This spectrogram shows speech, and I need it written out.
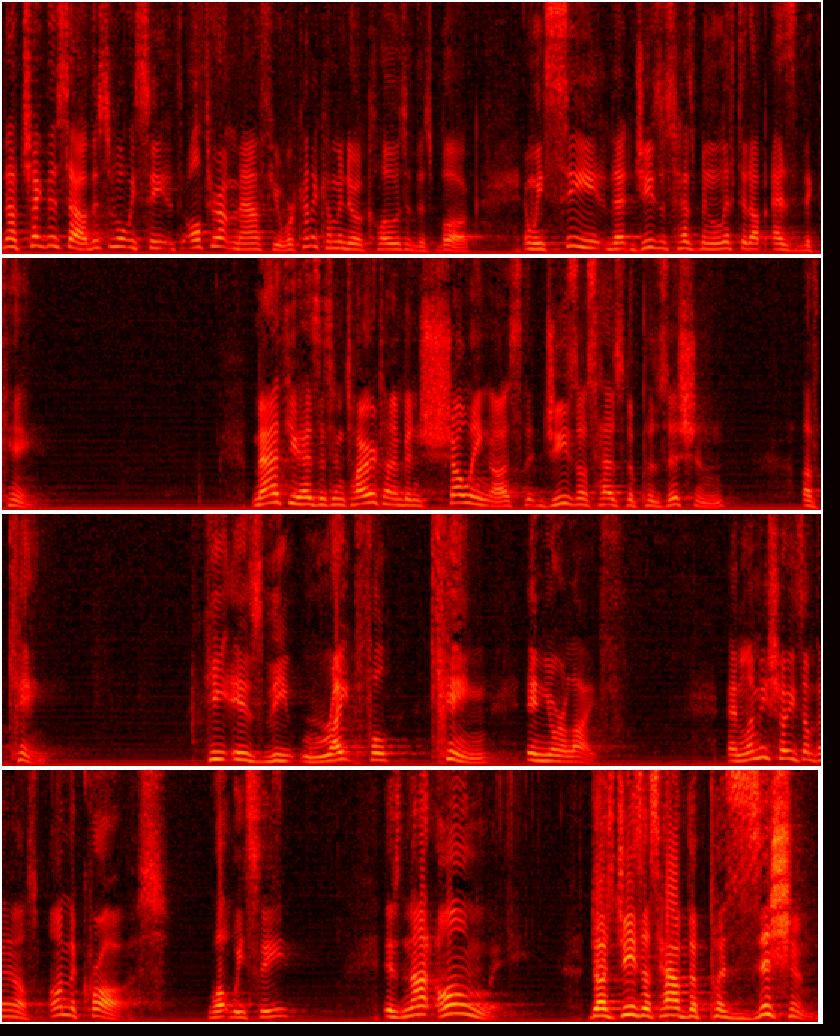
Now, check this out. This is what we see all throughout Matthew. We're kind of coming to a close of this book and we see that Jesus has been lifted up as the king. Matthew has this entire time been showing us that Jesus has the position of king. He is the rightful king in your life. And let me show you something else. On the cross, what we see is not only does Jesus have the position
